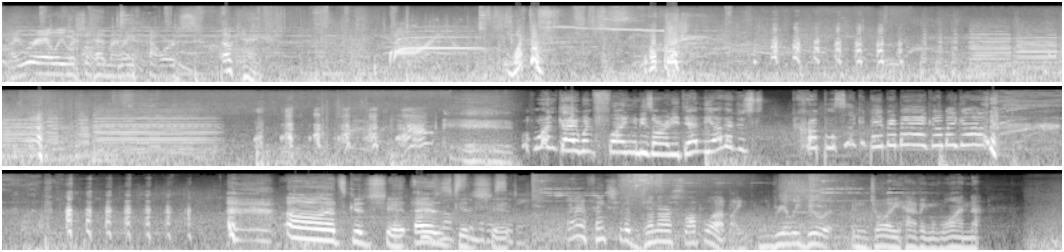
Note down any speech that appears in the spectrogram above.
I really wish I had my Wraith powers. Okay. What the What the- One guy went flying when he's already dead. The other just crumples like a paper bag. Oh my god. oh, that's good shit. That We've is good shit. city. Eh, thanks for the generous level up. I really do enjoy having one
